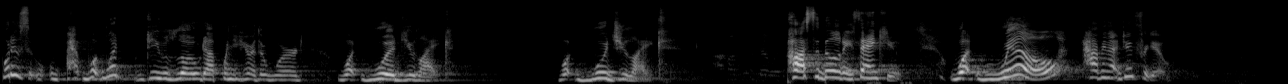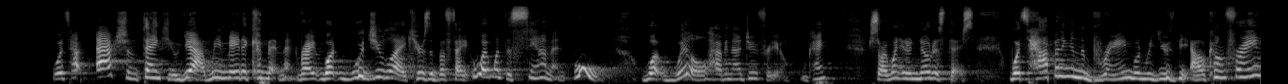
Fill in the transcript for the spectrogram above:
What, is, what, what do you load up when you hear the word, what would you like? What would you like? Possibility, Possibility thank you. What will having that do for you? What's ha- action? Thank you. Yeah, we made a commitment, right? What would you like? Here's a buffet. Ooh, I want the salmon. Ooh, what will having that do for you? Okay? So I want you to notice this. What's happening in the brain when we use the outcome frame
